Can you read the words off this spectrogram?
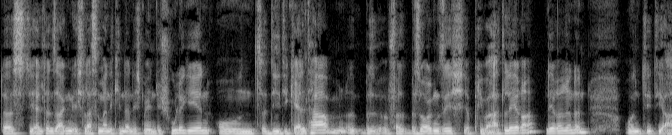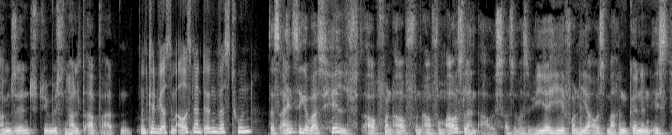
dass die Eltern sagen, ich lasse meine Kinder nicht mehr in die Schule gehen und die, die Geld haben, besorgen sich Privatlehrer, Lehrerinnen und die, die arm sind, die müssen halt abwarten. Und können wir aus dem Ausland irgendwas tun? Das Einzige, was hilft, auch von, von, auch vom Ausland aus, also was wir hier von hier aus machen können, ist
